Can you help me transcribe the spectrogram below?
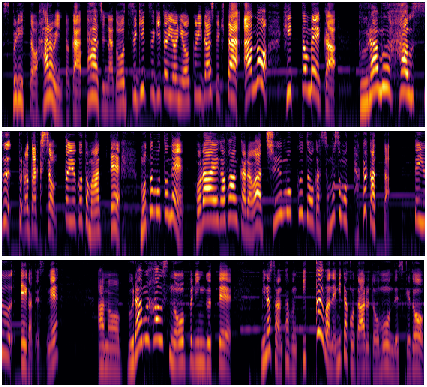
スプリットハロウィンとかパージなどを次々と世に送り出してきたあのヒットメーカーブラムハウスプロダクションということもあってもともとねホラー映画ファンからは注目度がそもそも高かったっていう映画ですね。あのブラムハウスのオープニングって皆さん多分1回はね見たことあると思うんですけど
